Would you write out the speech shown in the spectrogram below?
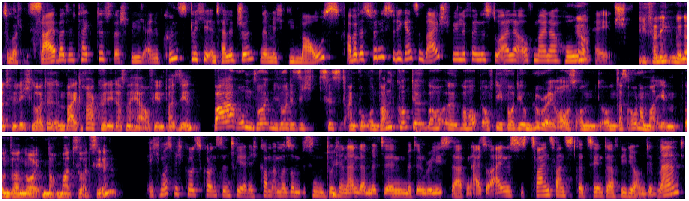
Zum Beispiel Cyber Detectives, da spiele ich eine künstliche Intelligence, nämlich die Maus. Aber das findest du, die ganzen Beispiele findest du alle auf meiner Homepage. Ja, die verlinken wir natürlich, Leute, im Beitrag. Könnt ihr das nachher auf jeden Fall sehen. Warum sollten die Leute sich Zist angucken? Und wann kommt der äh, überhaupt auf DVD und Blu-ray raus, um, um das auch nochmal eben unseren Leuten nochmal zu erzählen? Ich muss mich kurz konzentrieren. Ich komme immer so ein bisschen durcheinander mit den, mit den Release-Daten. Also eines ist 22.10. Video on Demand.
